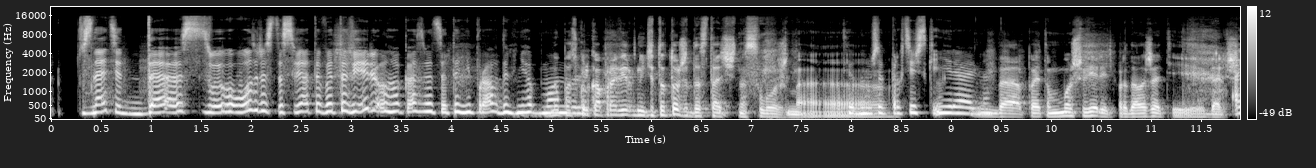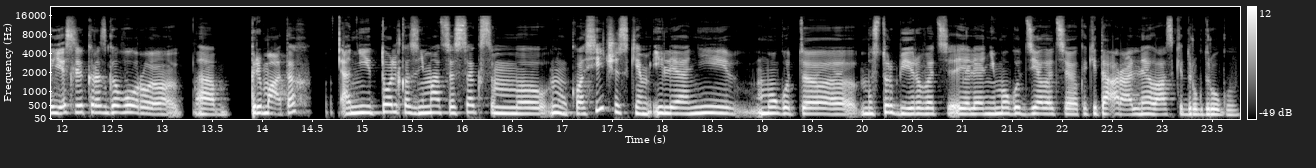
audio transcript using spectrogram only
знаете, до своего возраста свято в это верил, оказывается, это неправда, меня обманывали. Ну, поскольку опровергнуть это тоже достаточно сложно. Я думаю, что это практически нереально. Да, поэтому можешь верить, продолжать и дальше. А если к разговору о приматах, они только занимаются сексом ну, классическим, или они могут э, мастурбировать, или они могут делать э, какие-то оральные ласки друг другу?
